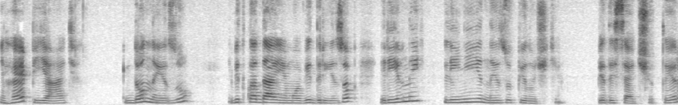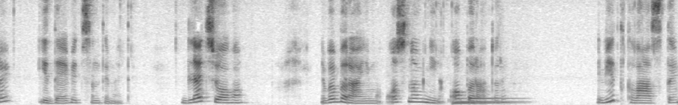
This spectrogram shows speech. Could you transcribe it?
Г5 донизу. Відкладаємо відрізок рівний лінії низу пілочки. 54,9 см. Для цього вибираємо основні оператори, відкласти,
